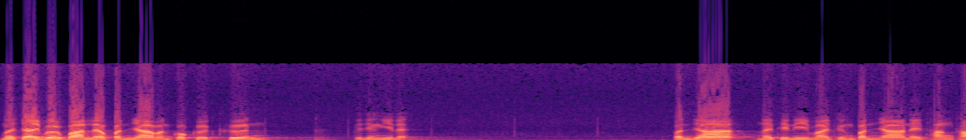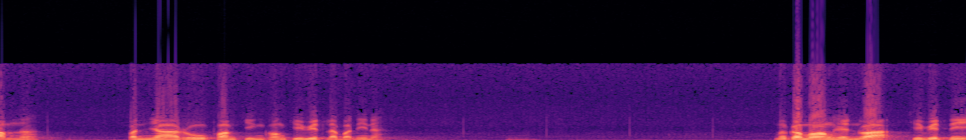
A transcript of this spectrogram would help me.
เมื่อใจเบิกบานแล้วปัญญามันก็เกิดขึ้น เป็นอย่างนี้แหละ ปัญญาในที่นี้หมายถึงปัญญาในทางธรรมนะ ปัญญารู้ความจริงของชีวิตแล้วบัดนี้นะเมื่อก็มองเห็นว่าชีวิตนี้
